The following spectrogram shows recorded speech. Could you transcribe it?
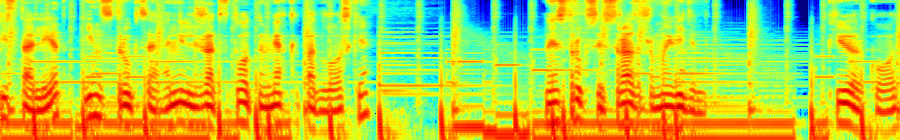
пистолет и инструкция. Они лежат в плотной мягкой подложке. На инструкции сразу же мы видим QR-код.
